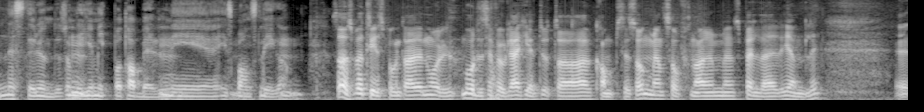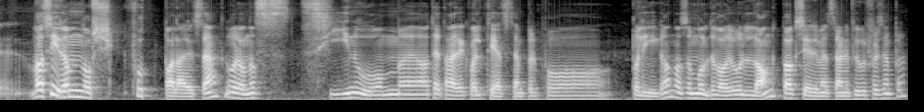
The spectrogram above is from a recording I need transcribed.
neste runde, som mm. ligger midt på tabellen i, i spansk liga. Mm. Så er det som et tidspunkt der Molde selvfølgelig er helt ute av kampsesong, mens Hoffenheim spiller jevnlig. Eh, hva sier du om norsk fotball? her i sted? Går det an å si noe om eh, at dette her er et kvalitetsstempel på, på ligaen? Altså Molde var jo langt bak seriemesteren i fjor, f.eks.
